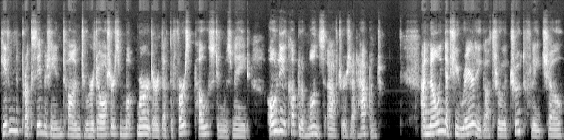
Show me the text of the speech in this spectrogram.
given the proximity in time to her daughter's m- murder that the first posting was made only a couple of months after it had happened. And knowing that she rarely got through a Truth Fleet show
